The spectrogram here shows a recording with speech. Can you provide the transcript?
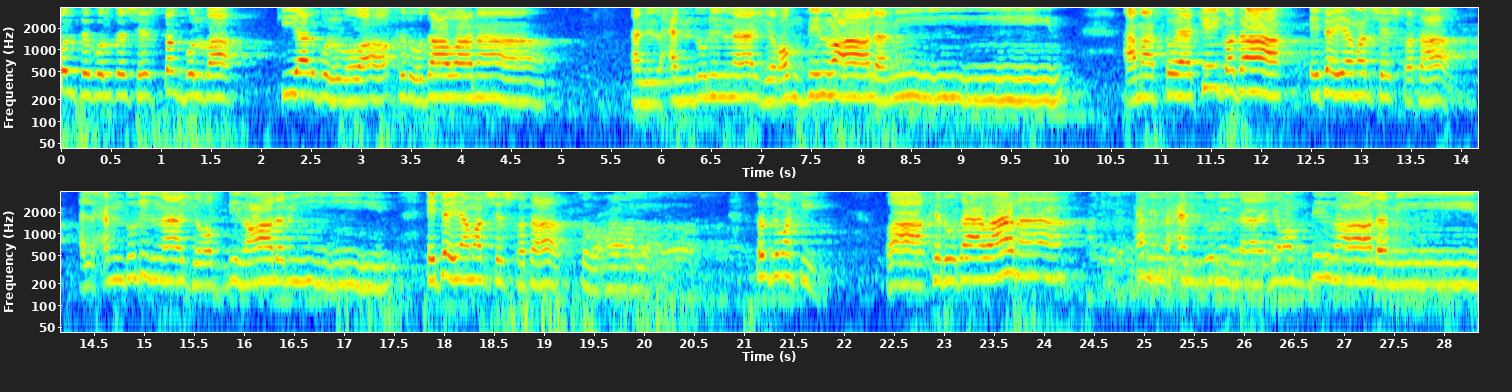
বলতে বলতে শেষ তক বলবা, কি আর বলব? আখির দাওয়ানা আনিল হামদুলিল্লাহ রব্বিল আলামিন। আমার তো একই কথা, এটাই আমার শেষ কথা। الحمد لله رب العالمين এটাই আমার শেষ سبحان الله ترجمہ কি? واخر دعوانا ان الحمد لله رب العالمين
